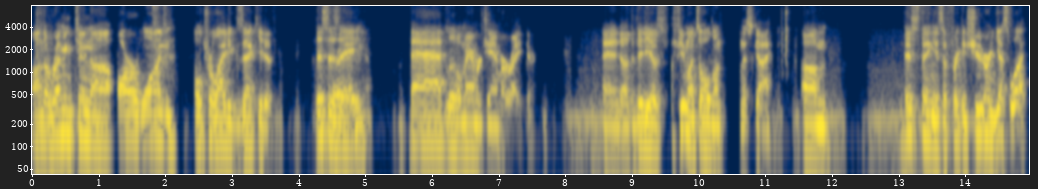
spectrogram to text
on the Remington uh, R1 Ultralight Executive. This is a bad little mammer jammer right here. And uh, the video's a few months old on this guy. Um, this thing is a freaking shooter. And guess what?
